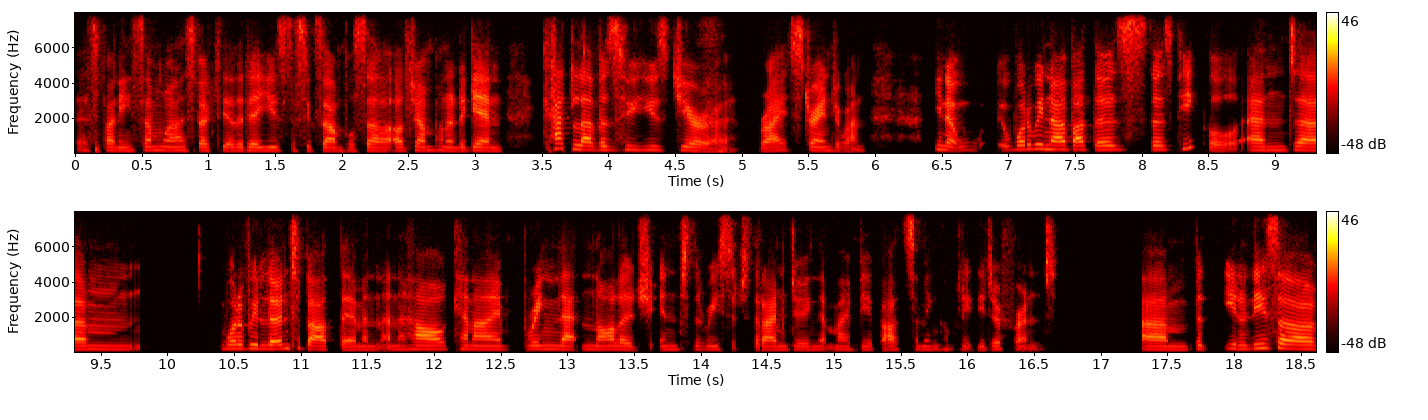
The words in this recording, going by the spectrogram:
it's funny. Someone I spoke to the other day used this example, so I'll jump on it again. Cat lovers who use Jira, right? Stranger one. You know, what do we know about those those people, and um, what have we learned about them, and, and how can I bring that knowledge into the research that I'm doing that might be about something completely different? Um, but you know, these are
